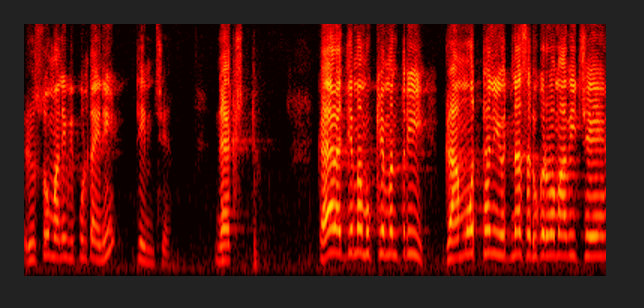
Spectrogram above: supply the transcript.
રૂસોમાની વિપુલતા એની થીમ છે. નેક્સ્ટ કયા રાજ્યમાં મુખ્યમંત્રી ગ્રામોત્થાન યોજના શરૂ કરવામાં આવી છે?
